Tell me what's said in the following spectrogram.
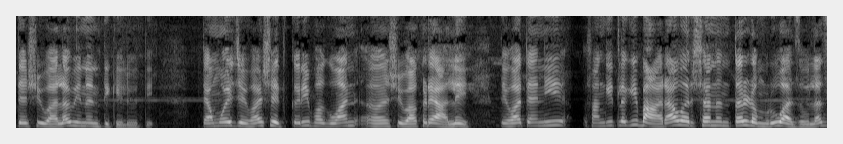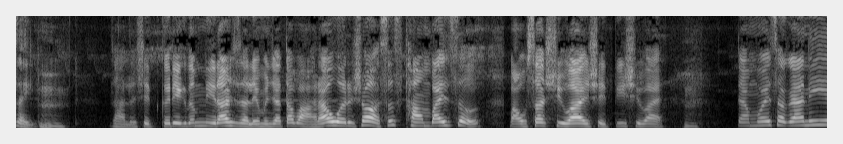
त्या शिवाला विनंती केली होती. त्यामुळे जेव्हा शेतकरी भगवान शिवाकडे आले तेव्हा त्यांनी सांगितलं की बारा वर्षानंतर डमरू वाजवला जाईल. झालं. शेतकरी एकदम निराश झाले. म्हणजे आता बारा वर्ष असंच थांबायचं पावसाशिवाय शेतीशिवाय. त्यामुळे सगळ्यांनी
